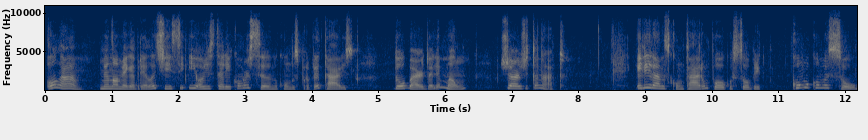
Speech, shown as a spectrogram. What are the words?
Olá, meu nome é Gabriela Tisse e hoje estarei conversando com um dos proprietários do Bar do Alemão, Jorge Tonato. Ele irá nos contar um pouco sobre como começou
